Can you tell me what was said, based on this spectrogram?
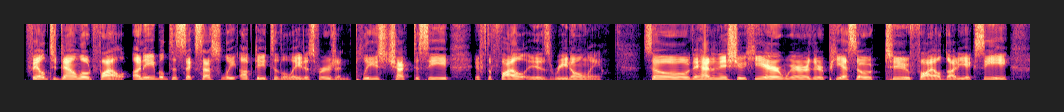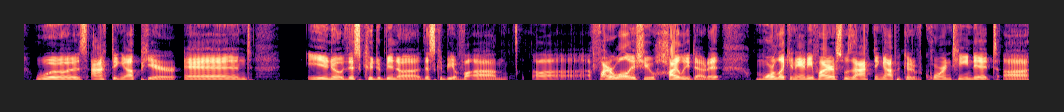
failed to download file, unable to successfully update to the latest version. Please check to see if the file is read only. So they had an issue here where their PSO2 file.exe was acting up here, and you know this could have been a this could be a um, uh, a firewall issue. Highly doubt it. More like an antivirus was acting up. It could have quarantined it. Uh,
